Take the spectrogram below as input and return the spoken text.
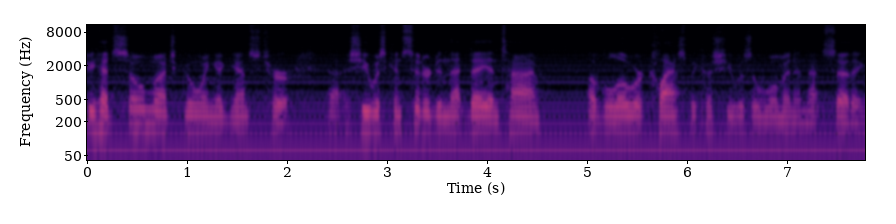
She had so much going against her. Uh, she was considered in that day and time of lower class because she was a woman in that setting.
